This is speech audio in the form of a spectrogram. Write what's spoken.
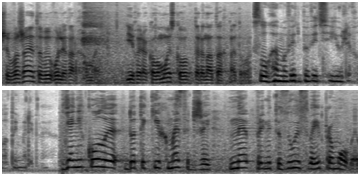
Чи вважаєте ви олігархами Ігоря Коломойського та Рената Ахметова? Слухаємо відповідь Юлії Володимирівни. Я ніколи до таких меседжей не примітизую свої промови.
